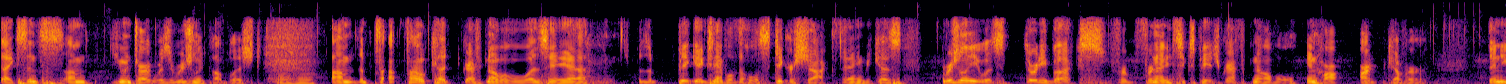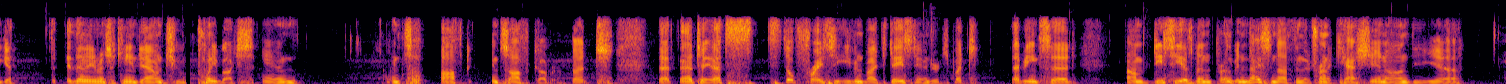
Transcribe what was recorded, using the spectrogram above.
like since um, Human Target was originally published. Mm-hmm. Um, the Final Cut graphic novel was a uh, was a big example of the whole sticker shock thing because originally it was thirty bucks for for ninety six page graphic novel in hard, hardcover. Then you get then it eventually came down to twenty bucks in in soft in soft cover. But that I tell you that's still pricey even by today's standards. But that being said, um, DC has been probably been nice enough, and they're trying to cash in on the uh,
